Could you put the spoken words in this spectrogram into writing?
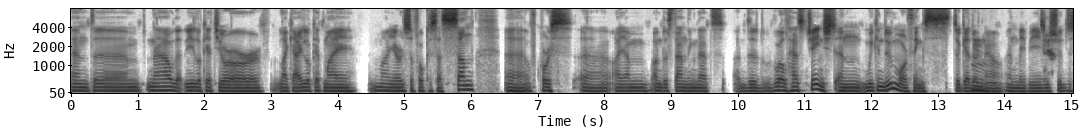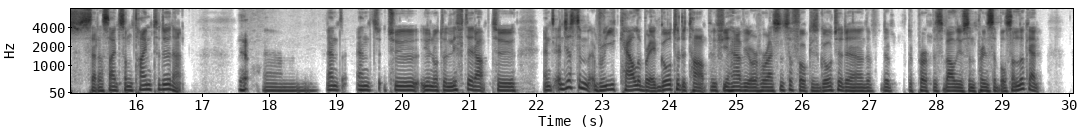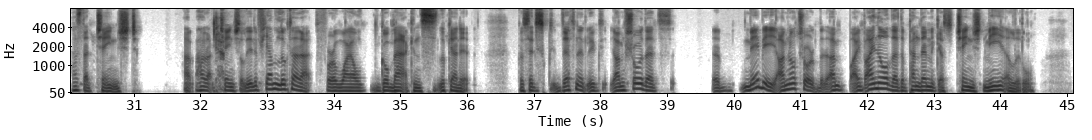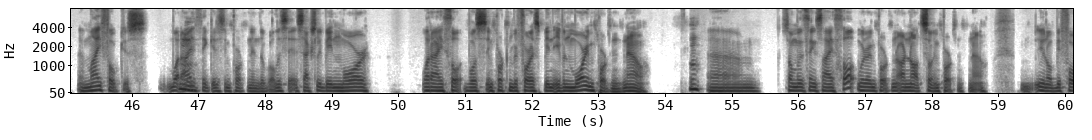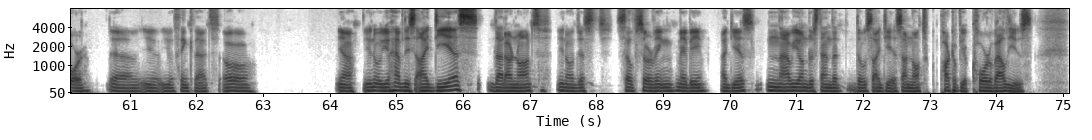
And um, now that you look at your, like I look at my my areas of focus as son, uh, of course, uh, I am understanding that the world has changed and we can do more things together mm. now, and maybe we should set aside some time to do that. Yeah. Um, and and to you know to lift it up to and and just to recalibrate, go to the top. If you have your horizons of focus, go to the the the, the purpose, values, and principles, and look at has that changed, how, how that yeah. changed a little. If you haven't looked at that for a while, go back and look at it because it's definitely. I'm sure that uh, maybe I'm not sure, but I'm I, I know that the pandemic has changed me a little, uh, my focus what mm. I hmm. think is important in the world is it's actually been more what I thought was important before has been even more important now. Mm. Um, some of the things I thought were important are not so important now. You know, before uh, you you think that oh yeah you know you have these ideas that are not you know just self-serving maybe ideas now you understand that those ideas are not part of your core values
